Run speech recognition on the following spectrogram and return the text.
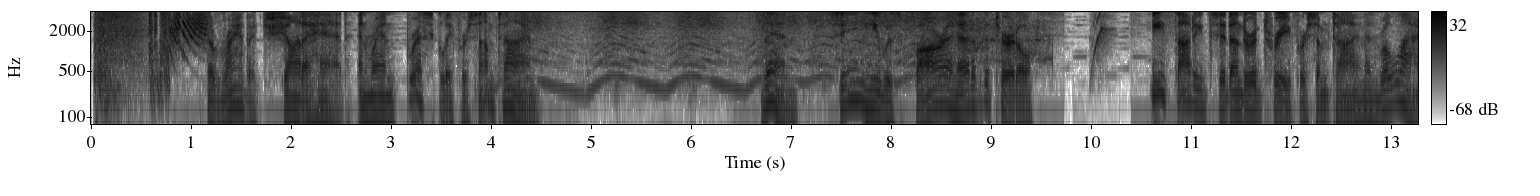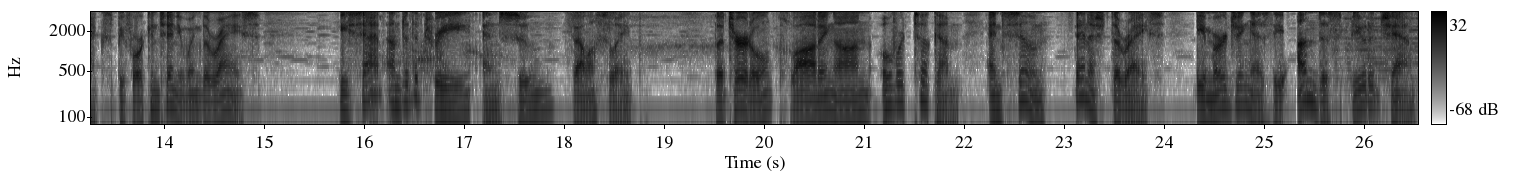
The rabbit shot ahead and ran briskly for some time. Then, seeing he was far ahead of the turtle, he thought he'd sit under a tree for some time and relax before continuing the race. He sat under the tree and soon fell asleep. The turtle, plodding on, overtook him and soon finished the race. Emerging as the undisputed champ,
